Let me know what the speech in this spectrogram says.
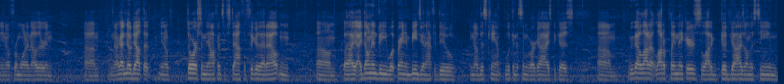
you know, from one another. And um, you know, I got no doubt that you know Dorsey and the offensive staff will figure that out. And um, but I, I don't envy what Brandon Beane's going to have to do. You know, this camp, looking at some of our guys because um, we've got a lot of a lot of playmakers, a lot of good guys on this team.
